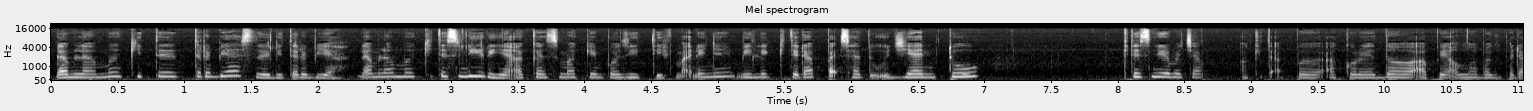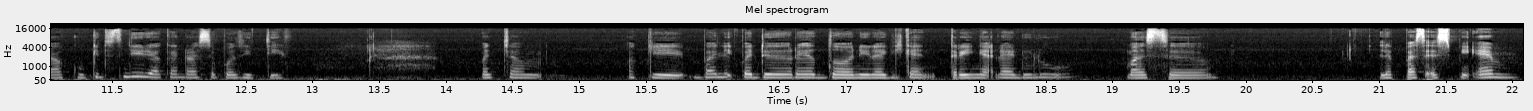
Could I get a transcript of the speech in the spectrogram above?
lama-lama kita terbiasa di terbiah. Lama-lama kita sendiri yang akan semakin positif. Maknanya bila kita dapat satu ujian tu kita sendiri macam okey tak apa aku reda apa yang Allah bagi pada aku. Kita sendiri akan rasa positif. Macam okey balik pada reda ni lagi kan? Teringatlah dulu masa lepas SPM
